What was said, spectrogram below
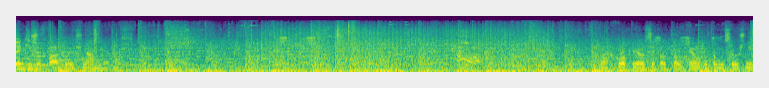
Dzięki, że wpadłeś na mnie. A chłop mnie rozjechał czołgiem i to mój sojusznik.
